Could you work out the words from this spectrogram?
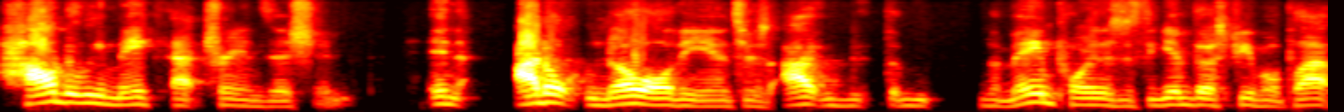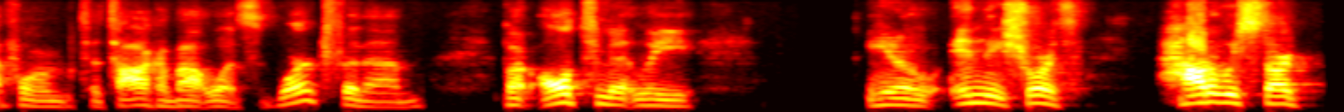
how do we make that transition. And I don't know all the answers. I the, the main point is just to give those people a platform to talk about what's worked for them. But ultimately, you know, in these shorts, how do we start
